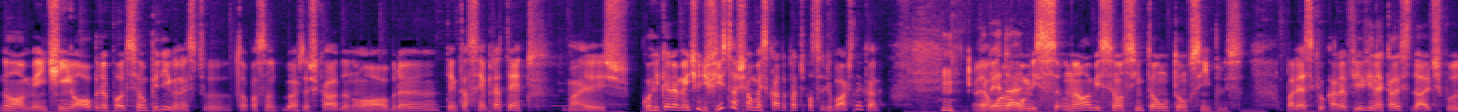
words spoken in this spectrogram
normalmente em obra pode ser um perigo, né? Se tu tá passando por baixo da escada numa obra, tem que estar sempre atento. Mas corriqueiramente é difícil achar uma escada pra te passar de baixo, né, cara? É uma, verdade. uma missão, não é uma missão assim tão, tão simples. Parece que o cara vive naquela cidade, tipo,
